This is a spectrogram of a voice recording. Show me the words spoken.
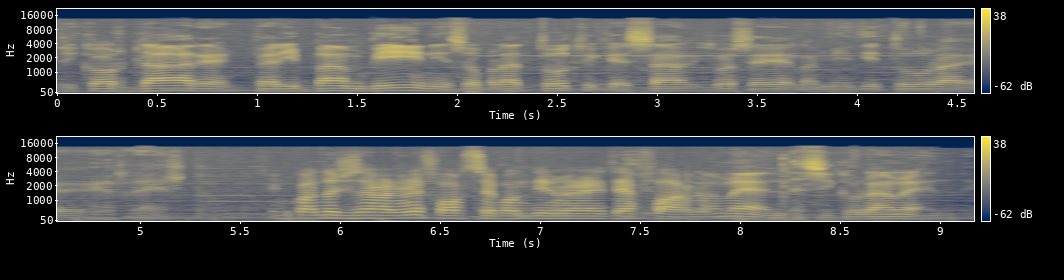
ricordare per i bambini soprattutto che sa cos'è la mietitura e il resto. Fin quando ci saranno le forze continuerete a farlo? Sicuramente, sicuramente.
